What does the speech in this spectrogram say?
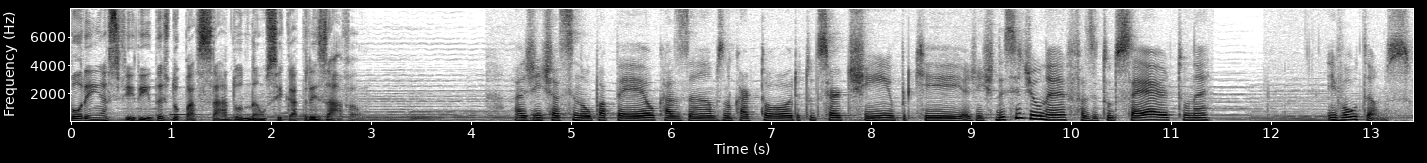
Porém, as feridas do passado não cicatrizavam. A gente assinou o papel, casamos no cartório, tudo certinho, porque a gente decidiu, né, fazer tudo certo, né? E voltamos.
